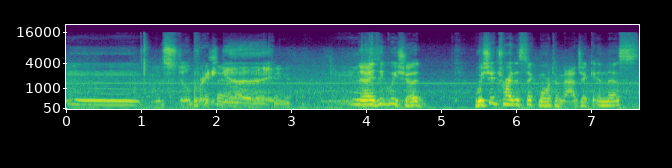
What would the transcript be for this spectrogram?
Mm, it's still pretty Same amount of good. No, I think we should. We should try to stick more to magic in this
